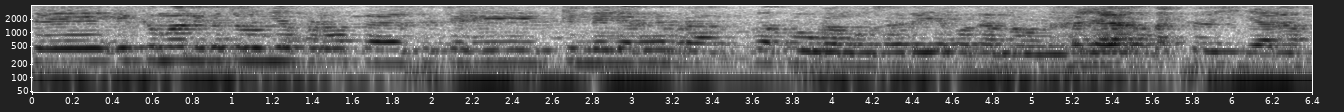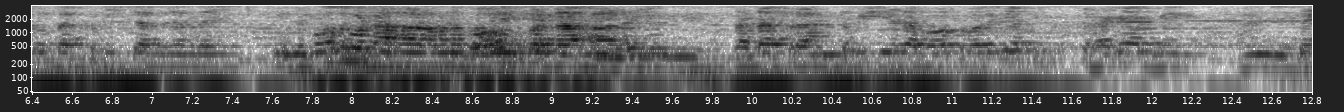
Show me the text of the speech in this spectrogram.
ਤੇ ਇੱਕ ਮੰਨ ਕੇ ਚਲੋ ਵੀ ਆਪਣਾ ਪੈਲਸ ਚ ਇਹ ਕਿੰਨੇ ਜਣੇ ਦੇ ਬਰਾਤ ਦਾ ਪ੍ਰੋਗਰਾਮ ਹੋ ਸਕਦਾ ਜੀ ਆਪਾਂ ਕਰਨਾ ਹੋਵੇ। ਹਜ਼ਾਰ ਤੱਕ ਜੀ 1100 ਤੱਕ ਵੀ ਚੱਲ ਜਾਂਦਾ ਜੀ। ਹੈ, ਬਹੁਤ ਵੱਡਾ ਹਾਲ ਹੋਣਾ ਬਹੁਤ ਵੱਡਾ ਹਾਲ ਹੈ ਜੀ। ਸਾਡਾ ਫਰੰਟ ਵੀ ਜਿਹੜਾ ਬਹੁਤ ਵਧੀਆ ਹੈਗਾ ਅੱਗੇ। ਹਾਂਜੀ। ਤੇ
